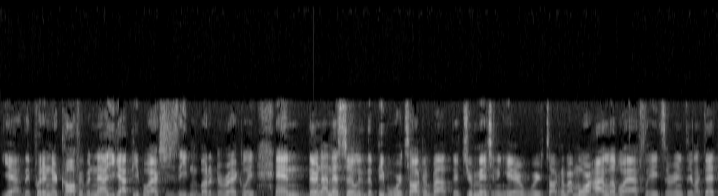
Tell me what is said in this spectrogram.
yeah, they put in their coffee, but now you got people actually just eating butter directly, and they're not necessarily the people we're talking about that you're mentioning here. Where you're talking about more high level athletes or anything like that.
